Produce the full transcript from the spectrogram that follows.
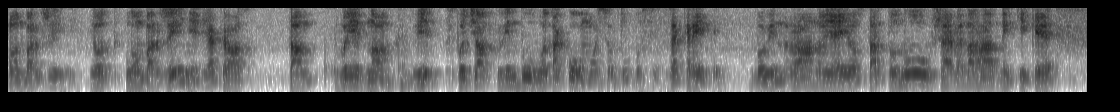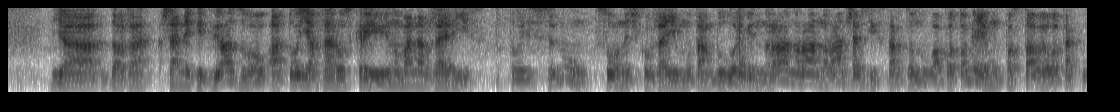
Ламборджині. І от Ламборджині якраз там видно, він, спочатку він був в отакому ось тубусі, закритий. Бо він рано я його стартунув, ще виноградник тільки я навіть ще не підв'язував, а то я вже розкрив, він у мене вже ріс. Тобто, ну, сонечко вже йому там було. І він рано, рано, раніше всіх стартунув, а потім я йому поставив отаку.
